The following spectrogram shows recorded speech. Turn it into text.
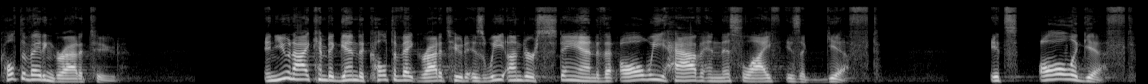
Cultivating gratitude. And you and I can begin to cultivate gratitude as we understand that all we have in this life is a gift. It's all a gift.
